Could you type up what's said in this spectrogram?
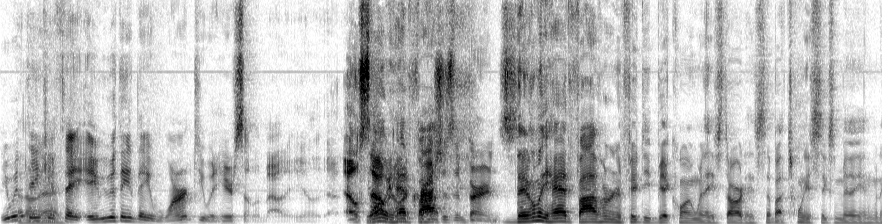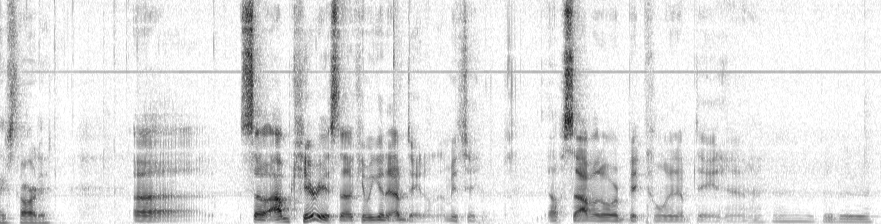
You would think know. if they, if you would think they weren't, you would hear something about it. You know, El Salvador had five- crashes and burns. They only had 550 Bitcoin when they started. So about 26 million when they started. Uh, so I'm curious though. Can we get an update on that? Let me see. El Salvador Bitcoin update.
